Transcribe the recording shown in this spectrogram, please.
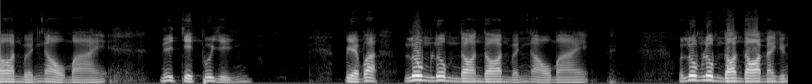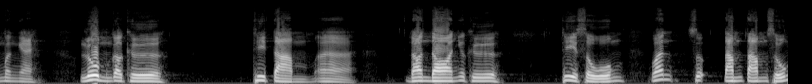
ดอนเหมือนเงาไม้ นี่จิตผู้หญิง เปรียบว่าลุ่มลุ่มดอนดอนเหมือนเงาไม้ ลุ่มลุ่มดอนดอนหมายถึงมันไง ลุ่มก็คือที่ต่ำอ่าดอนดอนก็คือที่สูงวันต่ำต่ำสูง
